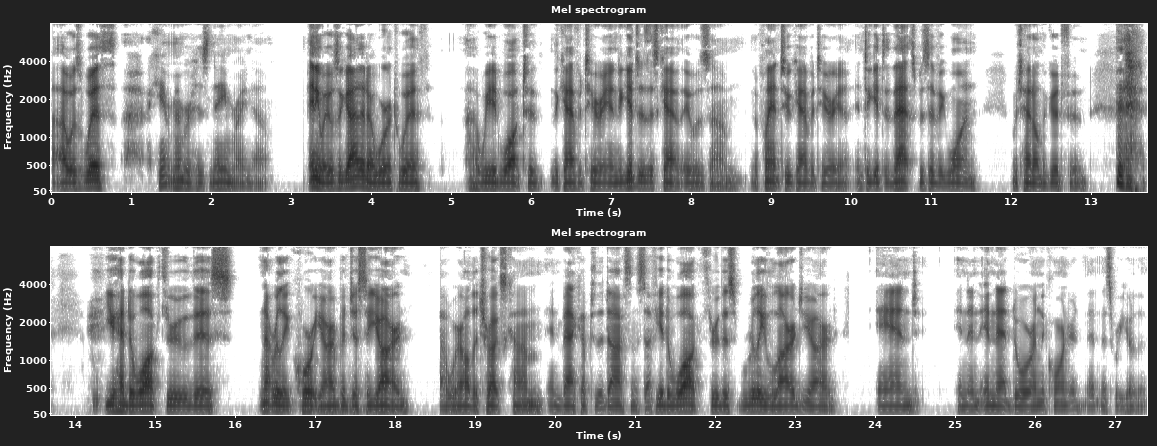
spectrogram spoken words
I was with I can't remember his name right now. Anyway, it was a guy that I worked with. Uh, we had walked to the cafeteria, and to get to this cat, it was um, the plant two cafeteria, and to get to that specific one, which had all the good food, you had to walk through this not really a courtyard, but just a yard uh, where all the trucks come and back up to the docks and stuff. You had to walk through this really large yard, and and then in that door in the corner, that, that's where you go to the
